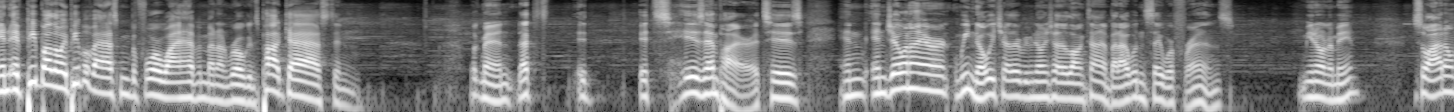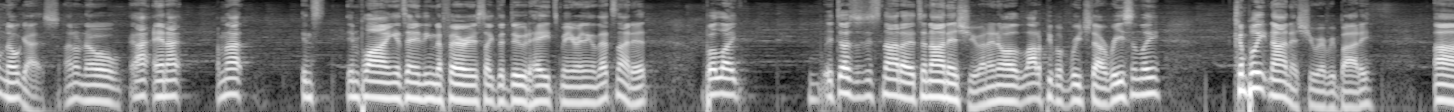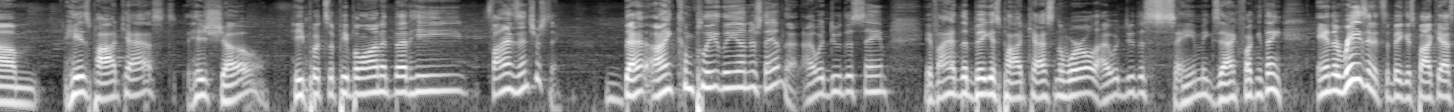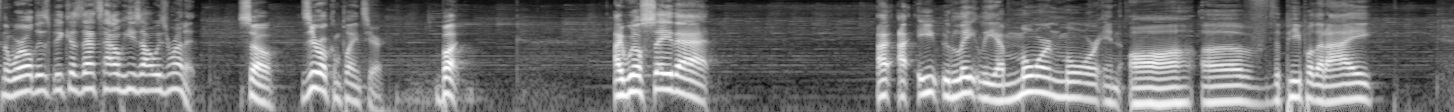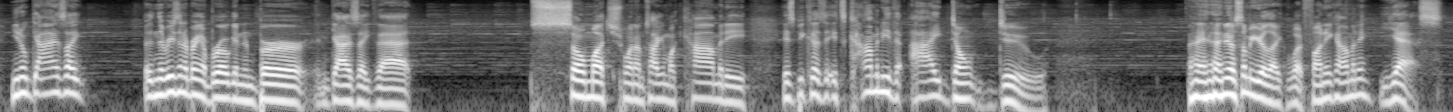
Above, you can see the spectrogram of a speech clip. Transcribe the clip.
and if people, by the way, people have asked me before why I haven't been on Rogan's podcast and look, man, that's it. It's his empire. It's his. And and Joe and I aren't. We know each other. We've known each other a long time. But I wouldn't say we're friends. You know what I mean? So I don't know, guys. I don't know. I, and I I'm not in, implying it's anything nefarious, like the dude hates me or anything. That's not it. But like, it does. It's not a. It's a non-issue. And I know a lot of people have reached out recently. Complete non-issue, everybody. Um, his podcast, his show, he puts the people on it that he finds interesting. That I completely understand that. I would do the same if I had the biggest podcast in the world. I would do the same exact fucking thing. And the reason it's the biggest podcast in the world is because that's how he's always run it. So, zero complaints here. But I will say that I, I lately I'm more and more in awe of the people that I, you know, guys like, and the reason I bring up Rogan and Burr and guys like that so much when I'm talking about comedy is because it's comedy that I don't do. And I know some of you are like, what, funny comedy? Yes.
